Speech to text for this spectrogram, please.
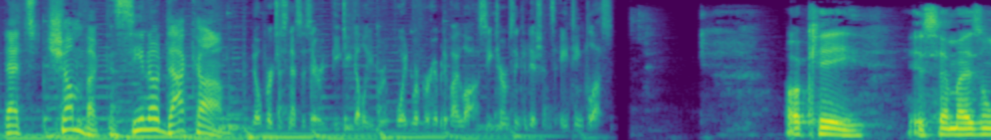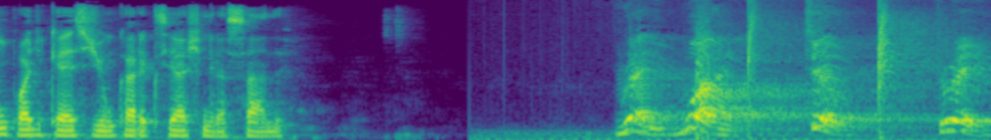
That's chumbacasino.com. No purchase necessary. VGW Group. Void were prohibited by law. See terms and conditions. 18 plus. Ok, esse é mais um podcast de um cara que se acha engraçado. Ready, one, two, three,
